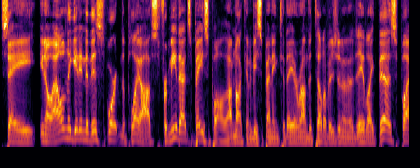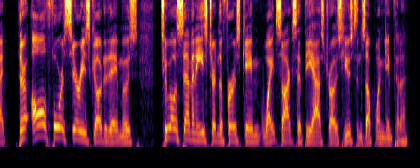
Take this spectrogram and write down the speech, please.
say, you know, I only get into this sport in the playoffs. For me, that's baseball. I'm not going to be spending today around the television on a day like this, but they're all four series go today, Moose. 207 Eastern, the first game, White Sox at the Astros. Houston's up one game tonight.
